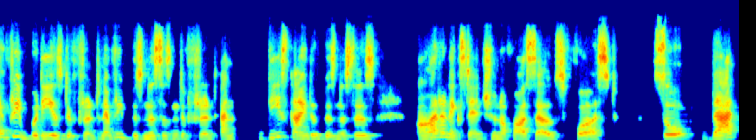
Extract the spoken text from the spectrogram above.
everybody is different and every business is different and these kind of businesses are an extension of ourselves first so that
